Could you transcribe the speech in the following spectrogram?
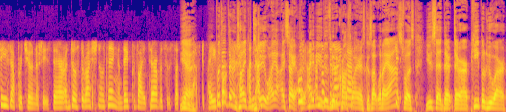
sees opportunities there and does the rational thing, and they provide services that yeah. people have to pay but for. But that they're entitled and, to do. I, I sorry, oh, maybe there's a bit of cross wires because what I asked was, you said there there are people who are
